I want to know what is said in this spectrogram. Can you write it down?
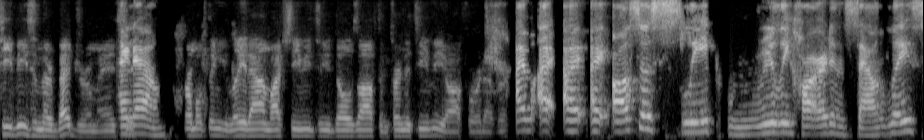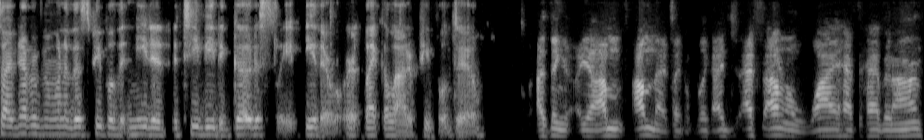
TVs in their bedroom. And it's I know normal thing. You lay down, watch TV till you doze off, and turn the TV off or whatever. I'm, I, I I also sleep really hard and soundly, so I've never been one of those people that needed a TV to go to sleep either, or like a lot of people do. I think yeah, I'm I'm that type of like I I, I don't know why I have to have it on,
